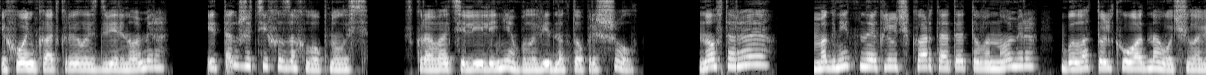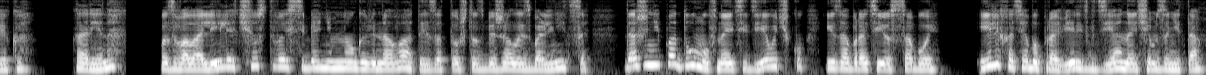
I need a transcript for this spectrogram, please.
Тихонько открылась дверь номера и также тихо захлопнулась. С кровати Лили не было видно, кто пришел. Но вторая, магнитная ключ-карта от этого номера, была только у одного человека. «Карина?» Позвала Лиля, чувствуя себя немного виноватой за то, что сбежала из больницы, даже не подумав найти девочку и забрать ее с собой. Или хотя бы проверить, где она и чем занята.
